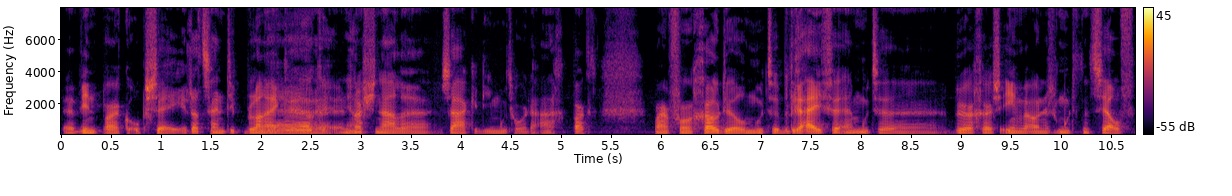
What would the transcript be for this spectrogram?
eh, windparken op zee. Dat zijn natuurlijk belangrijke eh, ja. nationale zaken die moeten worden aangepakt. Maar voor een groot deel moeten bedrijven en moeten burgers, inwoners, moeten het zelf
